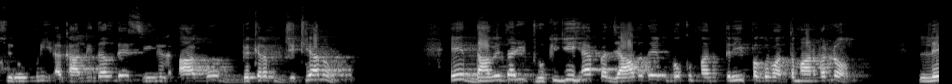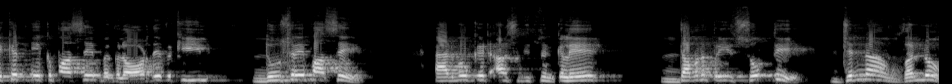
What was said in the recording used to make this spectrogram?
ਸ਼੍ਰੋਮਣੀ ਅਕਾਲੀ ਦਲ ਦੇ ਸੀਨੀਅਰ ਆਗੂ ਵਿਕਰਮ ਜੀਠੀਆ ਨੂੰ। ਇਹ ਦਾਅਵੇਦਾਰੀ ਠੋਕੀ ਗਈ ਹੈ ਪੰਜਾਬ ਦੇ ਮੁੱਖ ਮੰਤਰੀ ਭਗਵੰਤ ਮਾਨ ਵੱਲੋਂ। ਲੇਕਿਨ ਇੱਕ ਪਾਸੇ ਬੰਗਲੌਰ ਦੇ ਵਕੀਲ, ਦੂਸਰੇ ਪਾਸੇ ਐਡਵੋਕੇਟ ਅਰਸ਼ਦੀਪ ਸਿੰਘ ਕਲੇ ਦਮਨਪ੍ਰੀਤ ਸੋਤੀ ਜਿਨ੍ਹਾਂ ਵੱਲੋਂ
